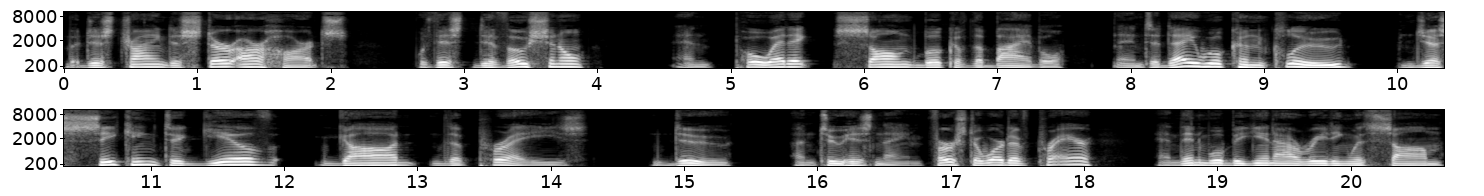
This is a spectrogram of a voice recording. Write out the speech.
but just trying to stir our hearts with this devotional and poetic songbook of the Bible and today we'll conclude just seeking to give God the praise due unto his name. First, a word of prayer, and then we'll begin our reading with Psalm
